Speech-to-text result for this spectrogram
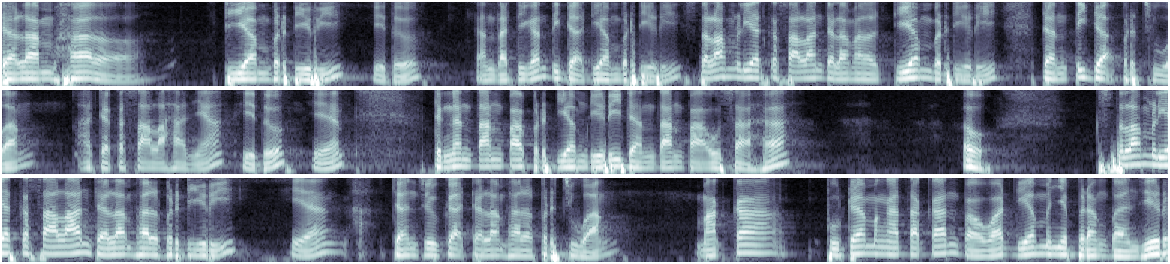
dalam hal diam berdiri itu kan tadi kan tidak diam berdiri. Setelah melihat kesalahan dalam hal diam berdiri dan tidak berjuang ada kesalahannya gitu ya. Dengan tanpa berdiam diri dan tanpa usaha oh setelah melihat kesalahan dalam hal berdiri ya dan juga dalam hal berjuang maka Buddha mengatakan bahwa dia menyeberang banjir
